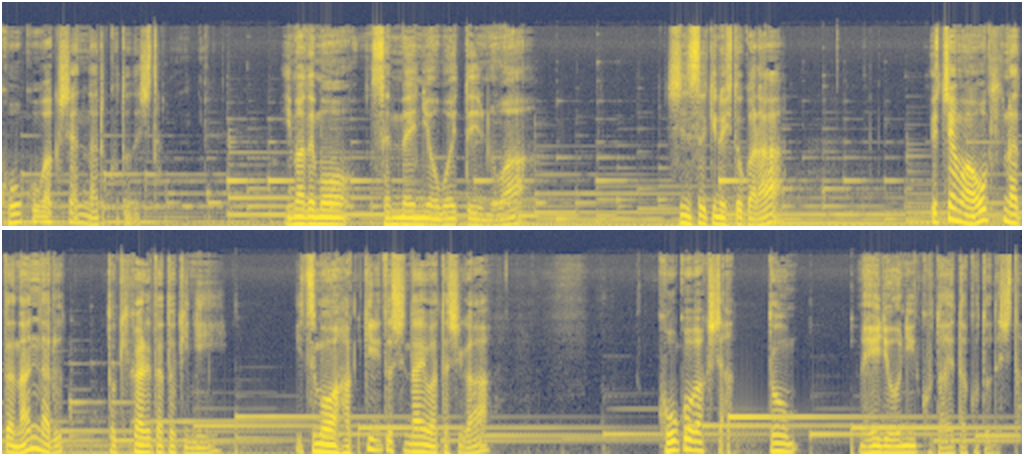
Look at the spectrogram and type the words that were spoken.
考古学者になることでした。今でも鮮明に覚えているのは親戚の人から「よっちゃんは大きくなったら何になる?」と聞かれた時にいつもははっきりとしない私が「考古学者」と明瞭に答えたことでした。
